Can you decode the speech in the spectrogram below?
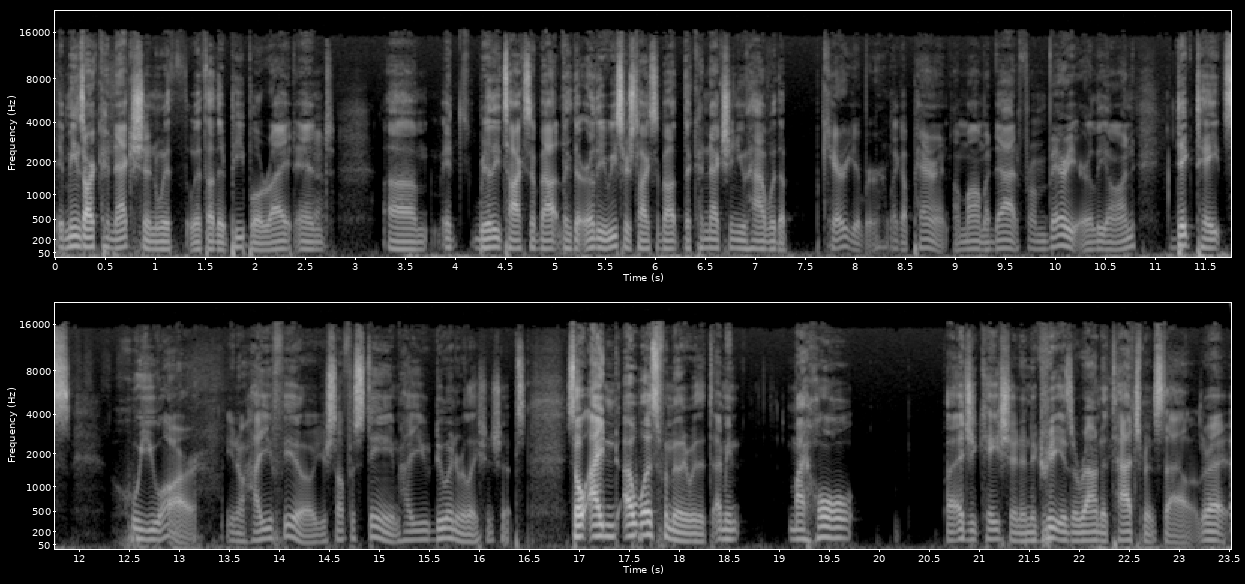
it means our connection with with other people, right? And um, it really talks about like the early research talks about the connection you have with a caregiver, like a parent, a mom, a dad, from very early on, dictates who you are. You know how you feel, your self esteem, how you do in relationships. So I I was familiar with it. I mean, my whole uh, education and degree is around attachment styles, right?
